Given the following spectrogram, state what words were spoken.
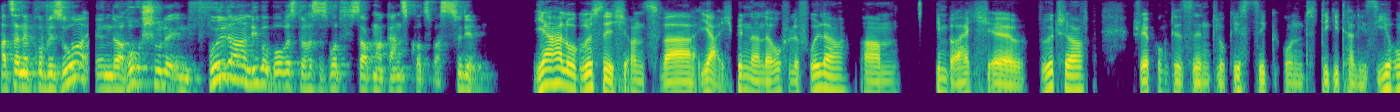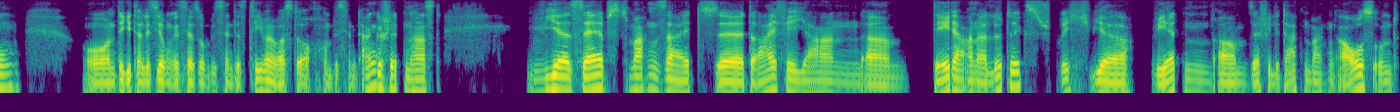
Hat seine Professur in der Hochschule in Fulda. Lieber Boris, du hast das Wort. Sag mal ganz kurz was zu dir. Ja, hallo, grüß dich. Und zwar, ja, ich bin an der Hochschule Fulda ähm, im Bereich äh, Wirtschaft. Schwerpunkte sind Logistik und Digitalisierung. Und Digitalisierung ist ja so ein bisschen das Thema, was du auch ein bisschen mit angeschnitten hast. Wir selbst machen seit äh, drei, vier Jahren ähm, Data Analytics, sprich wir werten ähm, sehr viele Datenbanken aus und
